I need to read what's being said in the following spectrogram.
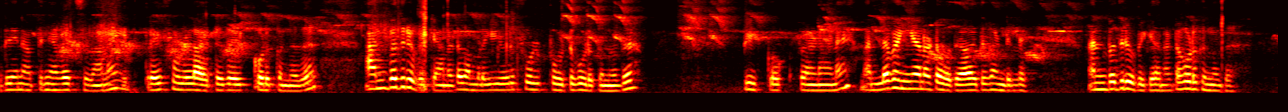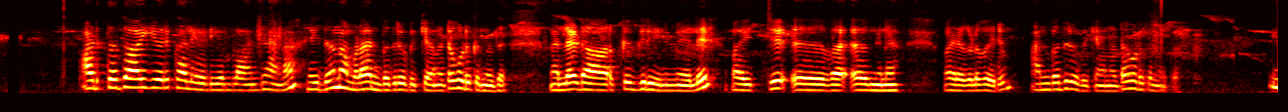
ഇതിനകത്ത് ഞാൻ വെച്ചതാണ്. ഇത്രയും ഫുള്ളായിട്ട് ഇത് കൊടുക്കുന്നത്. അൻപത് രൂപയ്ക്കാണ് കേട്ടോ നമ്മൾ ഈ ഒരു ഫുൾ പോട്ട് കൊടുക്കുന്നത്. പീക്കോക്ക് ഫേണാണ് നല്ല ഭംഗിയാണ് കേട്ടോ അത് ഇത് കണ്ടില്ലേ? അൻപത് രൂപയ്ക്കാണ് കേട്ടോ കൊടുക്കുന്നത്. അടുത്തതായി ഒരു കലേഡിയം പ്ലാന്റ് ആണ്. ഇത് നമ്മൾ അൻപത് രൂപയ്ക്കാണ് കേട്ടോ കൊടുക്കുന്നത്. നല്ല ഡാർക്ക് ഗ്രീൻ മേൽ വൈറ്റ് ഇങ്ങനെ വരകൾ വരും. അൻപത് രൂപയ്ക്കാണ് കേട്ടോ കൊടുക്കുന്നത്. ഈ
